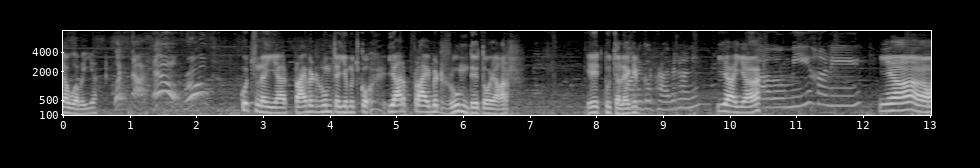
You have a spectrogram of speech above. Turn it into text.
क्या हुआ भैया? कुछ नहीं यार प्राइवेट रूम चाहिए मुझको। यार प्राइवेट रूम दे दो यार। ये तू चलेगी? या या। Follow me, honey. या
